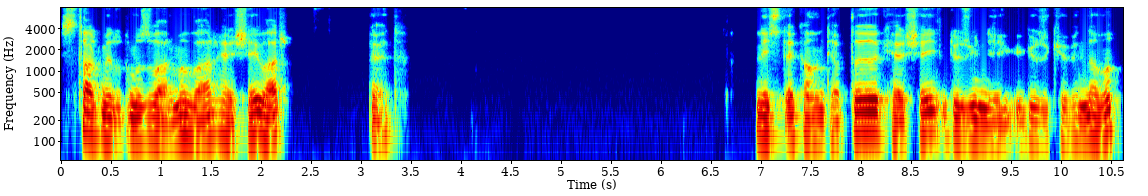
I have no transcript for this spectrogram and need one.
Start metodumuz var mı? Var. Her şey var. Evet. List account yaptık. Her şey düzgün diye gözüküyor bende ama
